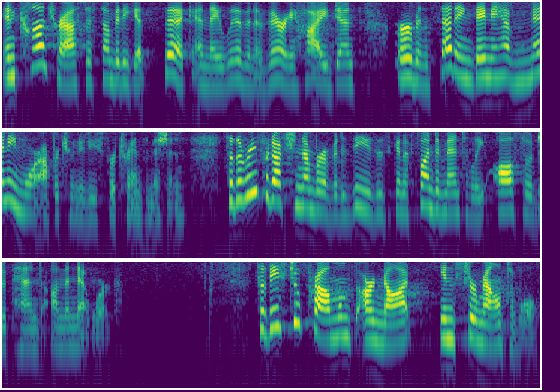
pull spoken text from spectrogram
In contrast, if somebody gets sick and they live in a very high, dense urban setting, they may have many more opportunities for transmission. So the reproduction number of a disease is going to fundamentally also depend on the network. So these two problems are not insurmountable.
